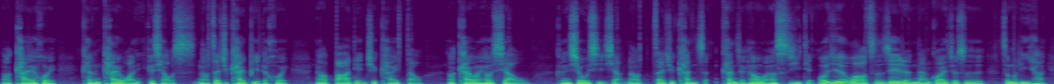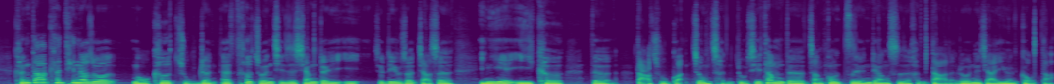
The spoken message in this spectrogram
然后开会，可能开完一个小时，然后再去开别的会，然后八点去开刀，然后开完以后下午可能休息一下，然后再去看诊，看诊看到晚上十一点。我就觉得哇，其实这些人难怪就是这么厉害。可能大家看听到说某科主任，那科主任其实相对于医，就例如说假设营业医科的大主管这种程度，其实他们的掌控资源量是很大的。如果那家医院够大。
